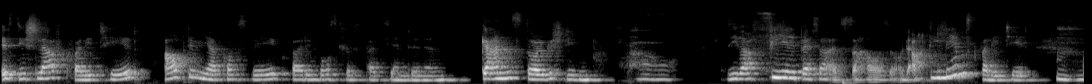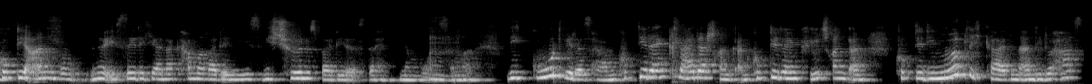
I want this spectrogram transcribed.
ist die Schlafqualität auf dem Jakobsweg bei den Brustkrebspatientinnen ganz doll gestiegen. Wow. Sie war viel besser als zu Hause. Und auch die Lebensqualität. Mhm. Guck dir an, wo, ne, ich sehe dich ja in der Kamera, Denise, wie schön es bei dir ist da hinten im Wohnzimmer. Mhm. Wie gut wir das haben. Guck dir deinen Kleiderschrank an, guck dir deinen Kühlschrank an, guck dir die Möglichkeiten an, die du hast.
